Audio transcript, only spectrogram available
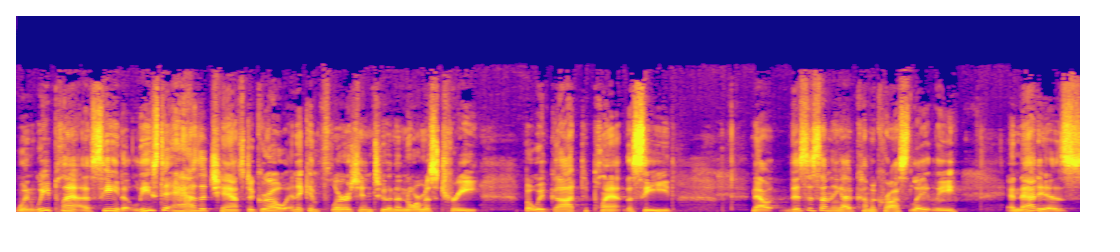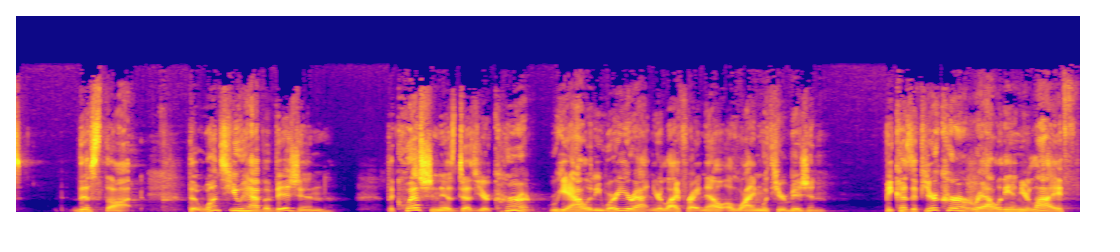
when we plant a seed, at least it has a chance to grow and it can flourish into an enormous tree. But we've got to plant the seed. Now, this is something I've come across lately, and that is this thought that once you have a vision, the question is does your current reality, where you're at in your life right now, align with your vision? Because if your current reality in your life,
